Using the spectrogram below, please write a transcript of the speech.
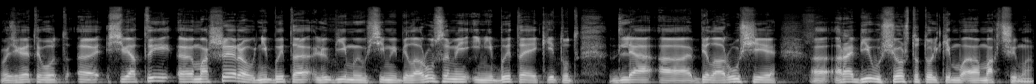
Вось гэты вот э, святы э, машэраў нібыта любімы ўсімі беларусамі і нібыта які тут для э, Беларусі э, рабіў ўсё што толькі магчыма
